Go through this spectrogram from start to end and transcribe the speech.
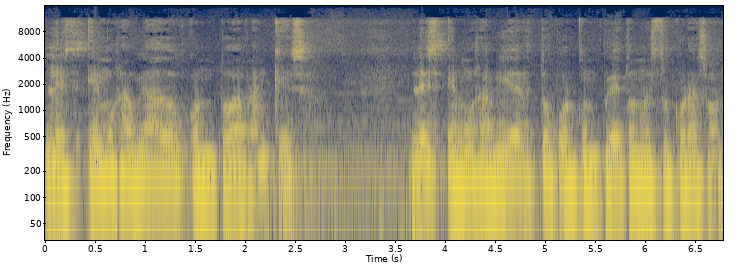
les hemos hablado con toda franqueza, les hemos abierto por completo nuestro corazón.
